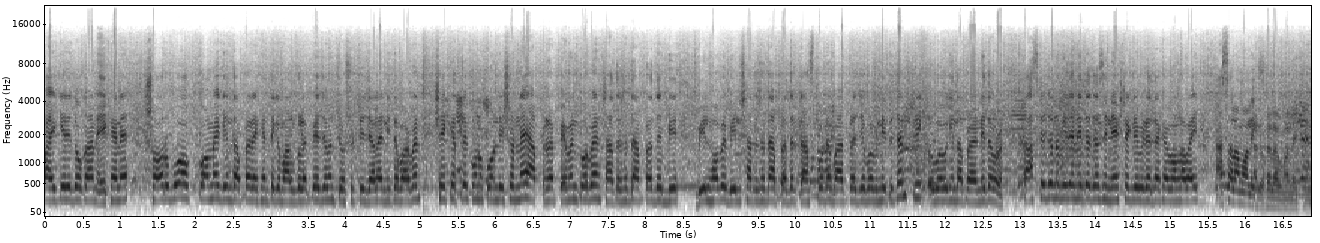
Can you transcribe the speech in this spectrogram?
পাইকারি দোকান এখানে সর্বকমে কিন্তু আপনারা এখান থেকে মালগুলো পেয়ে যাবেন চৌষট্টি জেলায় নিতে পারবেন। সেক্ষেত্রে কোনো কন্ডিশন নেই আপনারা পেমেন্ট করবেন। সাথে সাথে আপনাদের বিল হবে, বিল সাথে সাথে আপনাদের ট্রান্সপোর্টে বা আপনারা যেভাবে নিতে চান, ঠিক ওইভাবে কিন্তু আপনারা নিতে পারবেন। তো আজকের জন্য বিদায় নিতে চাচ্ছি নেক্সট একটি ভিডিও দেখাবেন ভাই। আসসালামু আলাইকুম। আসসালামু আলাইকুম।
